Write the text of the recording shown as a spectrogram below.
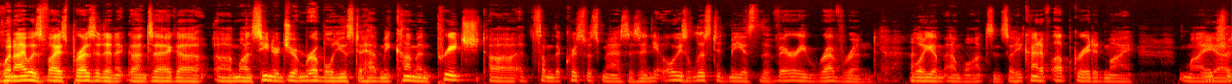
When I was vice president at Gonzaga, uh, Monsignor Jim Ribble used to have me come and preach uh, at some of the Christmas masses, and he always listed me as the very Reverend William M. Watson. So he kind of upgraded my my uh,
